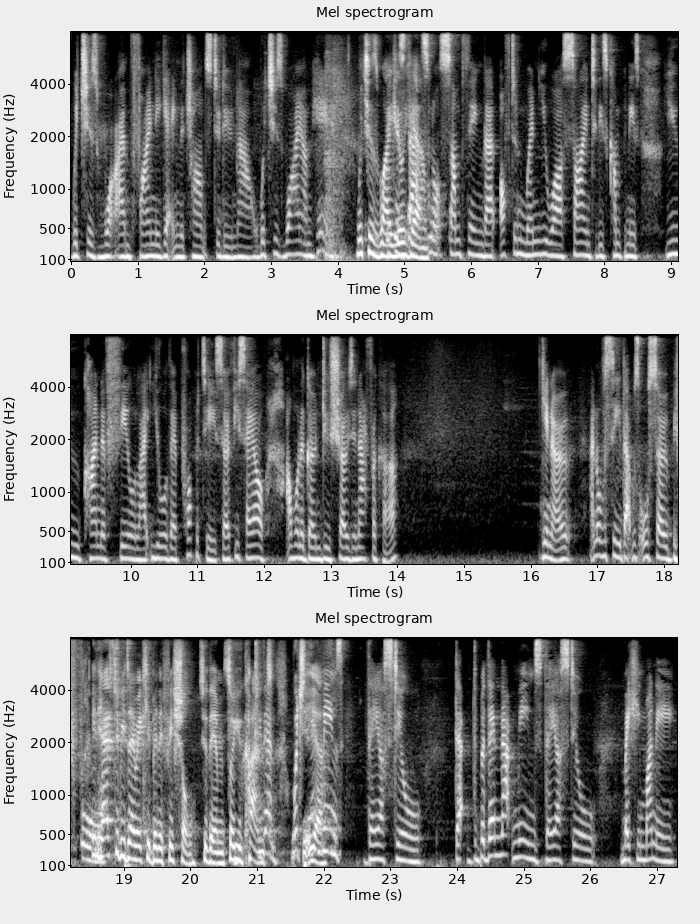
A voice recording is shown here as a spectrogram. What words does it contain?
which is what I'm finally getting the chance to do now, which is why I'm here. Which is why because you're that's not something that often when you are signed to these companies, you kind of feel like you're their property. So if you say, oh, I want to go and do shows in Africa, you know, and obviously that was also before it has to be directly beneficial to them, so you can't. them, which yeah. means they are still that. But then that means they are still making money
